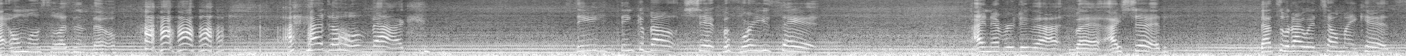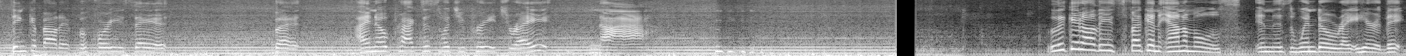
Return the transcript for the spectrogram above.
I almost wasn't though. I had to hold back. See, think about shit before you say it. I never do that, but I should. That's what I would tell my kids. Think about it before you say it. But I know practice what you preach, right? Nah. Look at all these fucking animals in this window right here. They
